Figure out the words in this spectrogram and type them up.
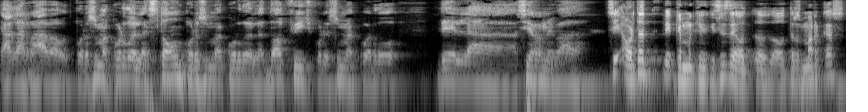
Agarraba, güey. Por eso me acuerdo de la Stone, por eso me acuerdo de la Dogfish, por eso me acuerdo de la Sierra Nevada. Sí, ahorita que me dices de ot- de otras marcas.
